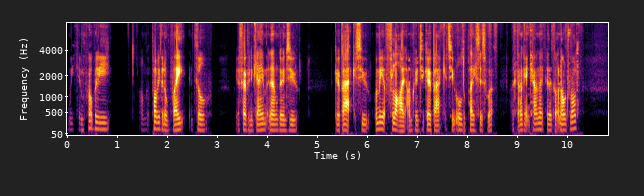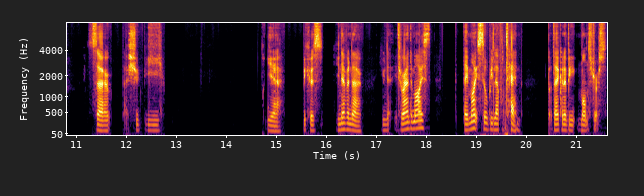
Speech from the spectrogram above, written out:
We can probably, I'm probably going to wait until we get further in the game, and then I'm going to go back to, when we get fly, I'm going to go back to all the places where I can now get encountered because I've got an old rod. So that should be, yeah, because you never know. You know, it's randomized. They might still be level 10, but they're going to be monstrous.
